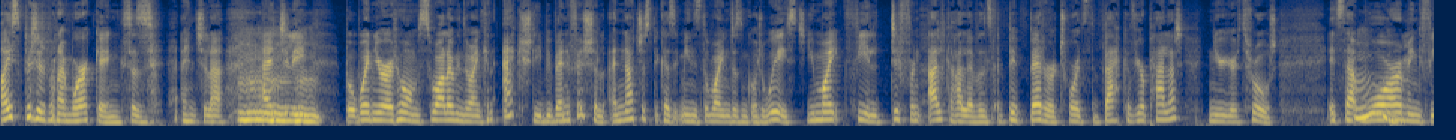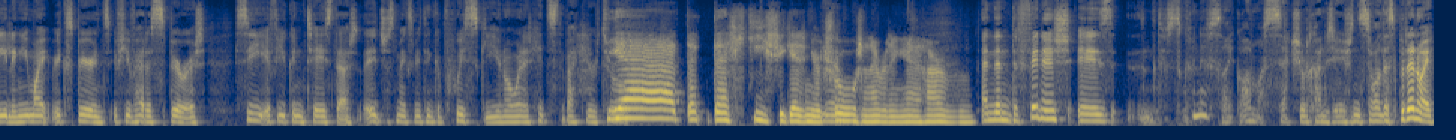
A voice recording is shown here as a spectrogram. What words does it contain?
I spit it when I'm working, says Angela. Mm-hmm. Angeli. But when you're at home, swallowing the wine can actually be beneficial. And not just because it means the wine doesn't go to waste. You might feel different alcohol levels a bit better towards the back of your palate, near your throat. It's that mm. warming feeling you might experience if you've had a spirit see if you can taste that. It just makes me think of whiskey, you know, when it hits the back of your throat. Yeah, that, that heat you get in your yeah. throat and everything. Yeah, horrible. And then the finish is, there's kind of like almost sexual connotations to all this. But anyway,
